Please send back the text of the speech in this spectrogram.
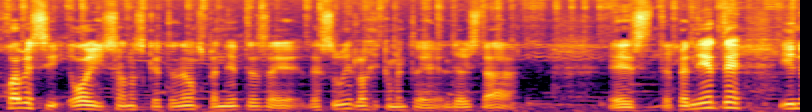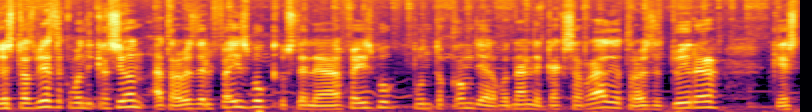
jueves y hoy son los que tenemos pendientes de, subir, lógicamente el de hoy está este, pendiente. Y nuestras vías de comunicación a través del Facebook, usted le da facebook.com diagonal de Caxa Radio, a través de Twitter, que es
